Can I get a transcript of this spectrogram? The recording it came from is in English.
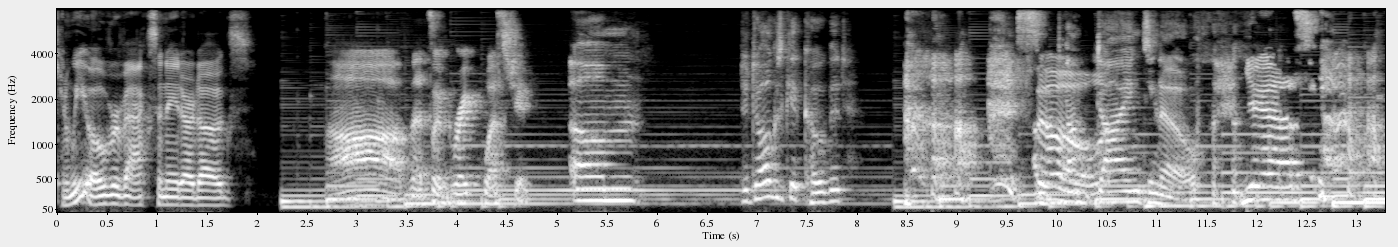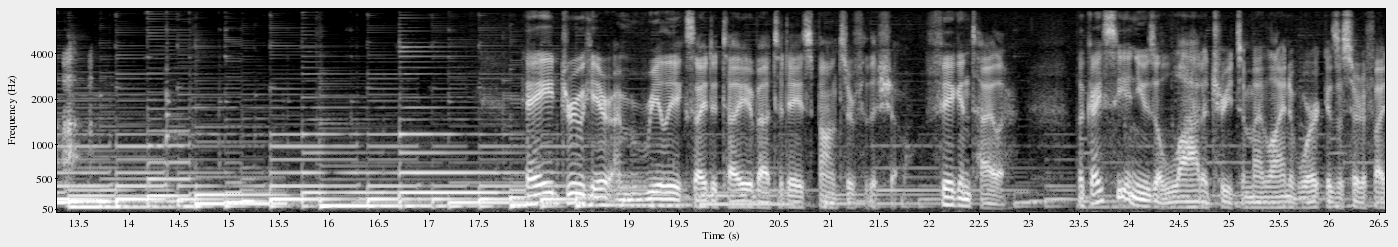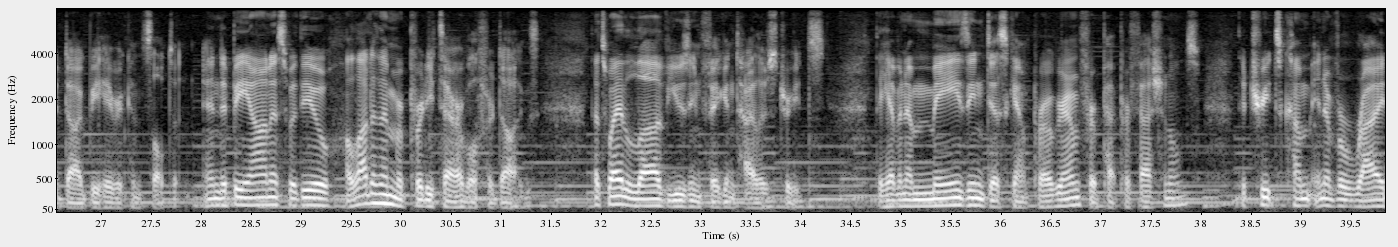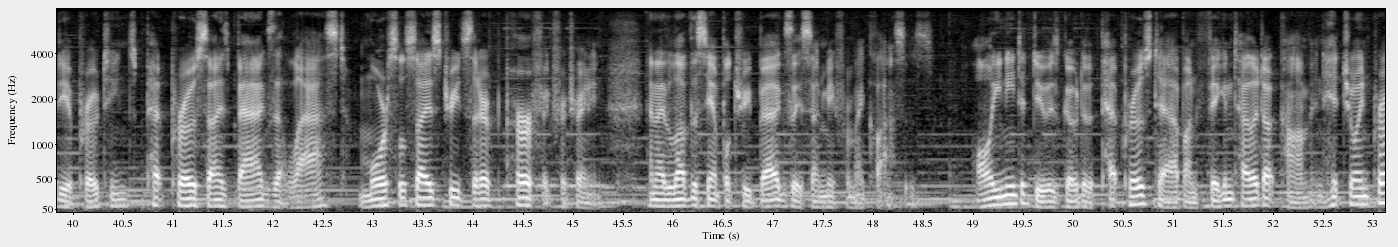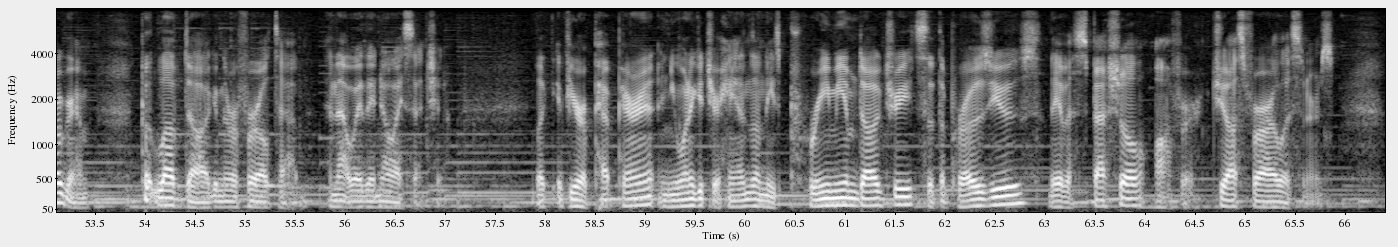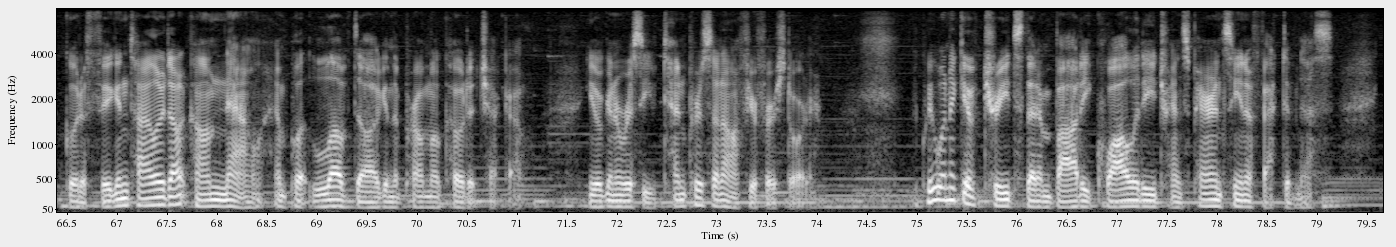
Can we over vaccinate our dogs? Ah, that's a great question. Um, do dogs get COVID? so I'm, I'm dying to know. yes. Hey, Drew here. I'm really excited to tell you about today's sponsor for the show, Fig and Tyler. Look, I see and use a lot of treats in my line of work as a certified dog behavior consultant. And to be honest with you, a lot of them are pretty terrible for dogs. That's why I love using Fig and Tyler's treats. They have an amazing discount program for pet professionals. The treats come in a variety of proteins, pet pro sized bags that last, morsel sized treats that are perfect for training. And I love the sample treat bags they send me for my classes. All you need to do is go to the Pet Pros tab on figandtyler.com and hit join program. Put Love Dog in the referral tab, and that way they know I sent you. Look, if you're a pet parent and you want to get your hands on these premium dog treats that the pros use, they have a special offer just for our listeners. Go to figandtyler.com now and put Love Dog in the promo code at checkout. You're going to receive 10% off your first order. We want to give treats that embody quality, transparency, and effectiveness.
